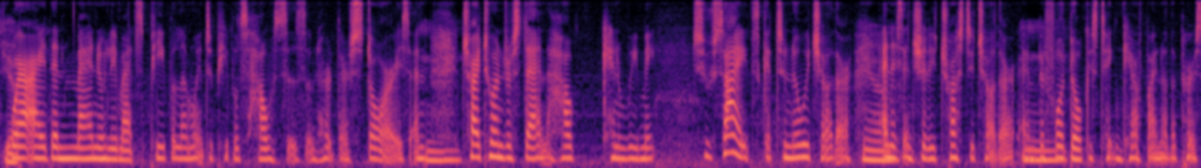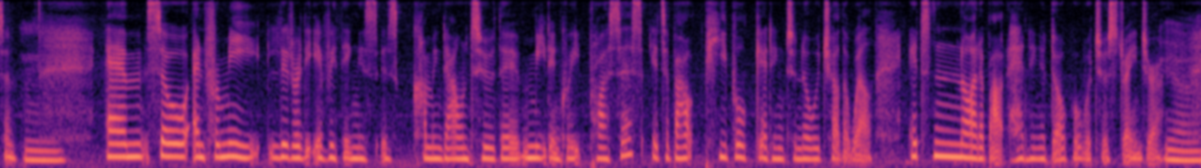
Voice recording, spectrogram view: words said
Yeah. where I then manually met people and went to people's houses and heard their stories and Mm. tried to understand how can we make two sides get to know each other Yeah. and essentially trust each other and Mm. before dog is taken care of by another person Mm. um, so, and for me, literally everything is, is coming down to the meet and greet process. It's about people getting to know each other well. It's not about handing a dog over to a stranger. Yeah.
